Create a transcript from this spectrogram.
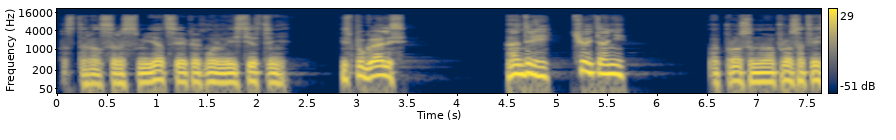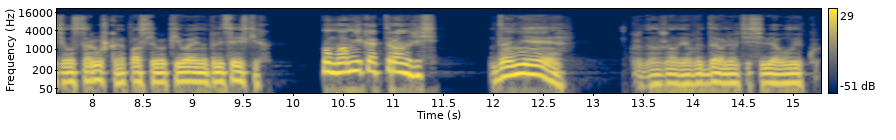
Постарался рассмеяться я как можно естественней. Испугались?» «Андрей, Чё это они?» Вопросом на вопрос ответила старушка, опасливо кивая на полицейских. «Умом никак тронулись». «Да не...» — продолжал я выдавливать из себя улыбку.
